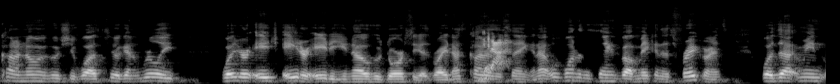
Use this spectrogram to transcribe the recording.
kind of knowing who she was too. Again, really, whether you're age eight or eighty, you know who Dorothy is, right? And that's kind of the thing. And that was one of the things about making this fragrance was that I mean,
